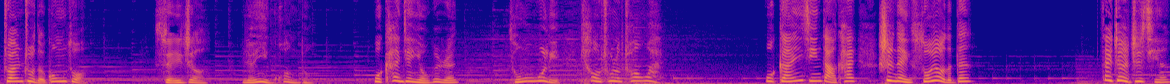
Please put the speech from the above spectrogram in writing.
专注的工作。随着人影晃动，我看见有个人从屋里跳出了窗外。我赶紧打开室内所有的灯。在这之前，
